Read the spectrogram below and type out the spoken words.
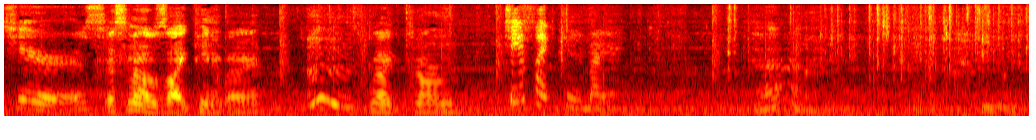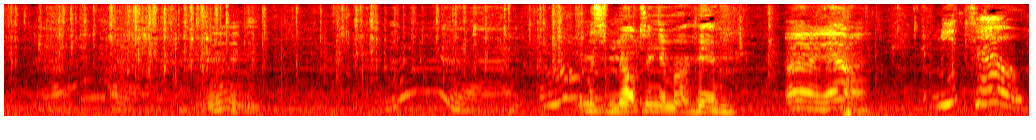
Cheers. It smells like peanut butter. Mmm, Like strong. tastes like peanut butter. Mm. Mmm. Mm. Mm, It's melting in my hand. Oh, yeah. me too.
